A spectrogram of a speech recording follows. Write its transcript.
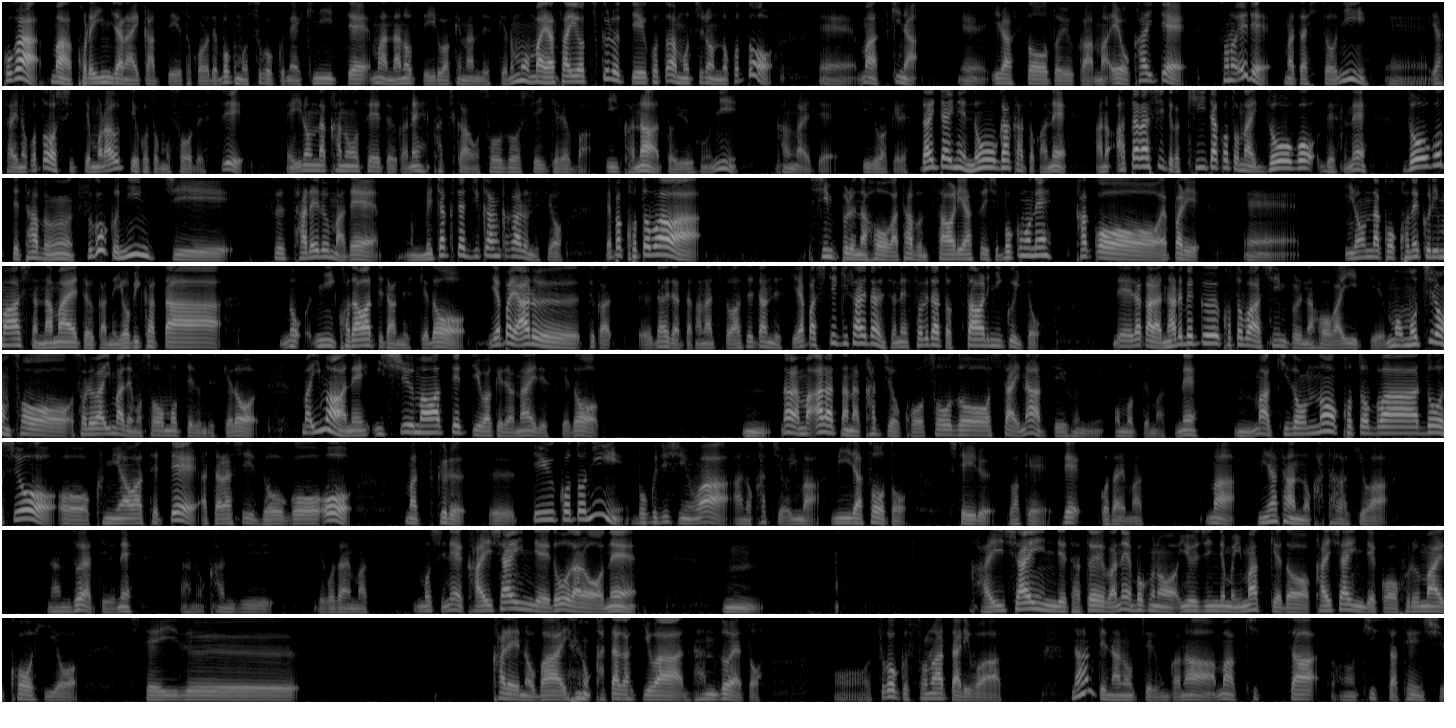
子が、まあ、これいいんじゃないかっていうところで僕もすごくね気に入って、まあ、名乗っているわけなんですけども、まあ、野菜を作るっていうことはもちろんのことをえー、まあ、好きな、えー、イラストというか、まあ、絵を描いてその絵でまた人に、えー、野菜のことを知ってもらうっていうこともそうですし、えいろんな可能性というかね価値観を想像していければいいかなというふうに考えているわけです。大体ね脳画家とかねあの新しいというか聞いたことない造語ですね。造語って多分すごく認知されるまでめちゃくちゃ時間かかるんですよ。やっぱ言葉はシンプルな方が多分伝わりやすいし僕もね過去やっぱり、えー、いろんなこうこねくり回した名前というかね呼び方のにこだわってたんですけどやっぱりあるっていうか誰だったかなちょっと忘れたんですけどやっぱ指摘されたんですよね。それだと伝わりにくいと。でだからなるべく言葉はシンプルな方がいいっていう。ももちろんそうそれは今でもそう思ってるんですけど、まあ、今はね一周回ってっていうわけではないですけどうん、だからまあ新たな価値をこう想像したいなっていうふうに思ってますね。うん、まあ既存の言葉同士を組み合わせて新しい造語を、まあ、作るっていうことに僕自身はあの価値を今見出そうとしているわけでございます。まあ皆さんの肩書きは何ぞやっていうねあの感じでございます。もしね会社員でどうだろうねうん会社員で例えばね僕の友人でもいますけど会社員でこう振る舞いコーヒーをしている彼の場合の肩書きは何ぞやと。すごくその辺りは何て名乗ってるんかな。まあ喫茶喫茶店主。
